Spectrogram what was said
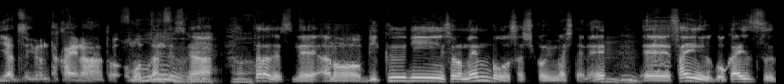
いや随分高いなと思ったんですが、ね。うん、ただですねあの陸にその綿棒を差し込みましてね、うん、えー、左右5回ずつ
